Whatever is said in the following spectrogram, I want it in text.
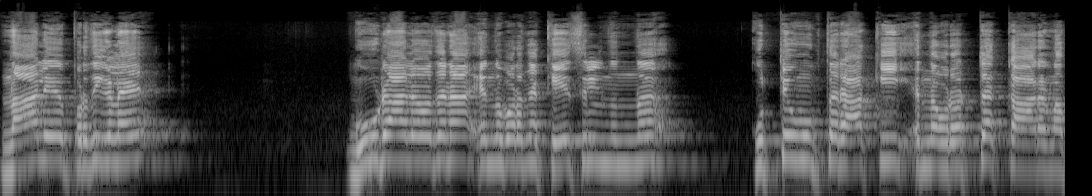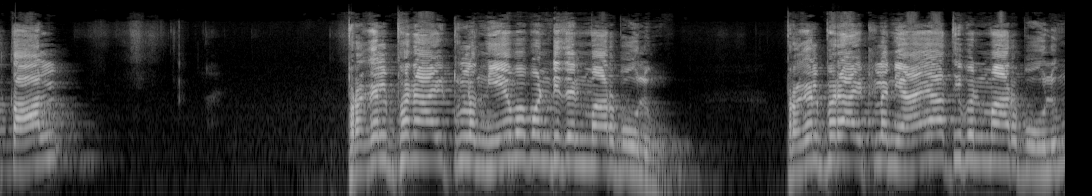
നാല് പ്രതികളെ ഗൂഢാലോചന എന്ന് പറഞ്ഞ കേസിൽ നിന്ന് കുറ്റമുക്തരാക്കി എന്ന ഒരൊറ്റ കാരണത്താൽ പ്രഗത്ഭനായിട്ടുള്ള നിയമപണ്ഡിതന്മാർ പോലും പ്രഗത്ഭരായിട്ടുള്ള ന്യായാധിപന്മാർ പോലും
